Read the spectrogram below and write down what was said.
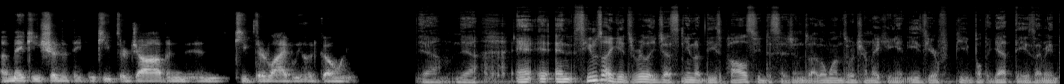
uh, making sure that they can keep their job and, and keep their livelihood going. Yeah, yeah, and, and it seems like it's really just you know these policy decisions are the ones which are making it easier for people to get these. I mean,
